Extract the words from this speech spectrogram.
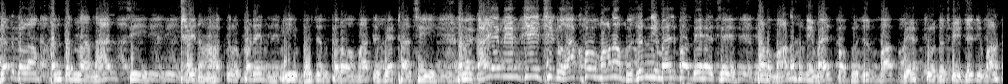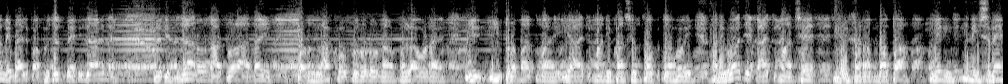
જનગળા અંતરના નાલથી થઈને હાકલ પડે ને ઈ ભજન કરવા માટે બેઠા છીએ. અમે કાયમ એમ કહે લાખો માણા ભજનની માઇલ પર બેહે છે, પણ માણસની માલપા ભજન બાપ બેસતું નથી. જેથી માણસની માલપા ભજન બેસી જાય ને, તેથી હજારોના ટોળા નહીં, પણ લાખો કરોડોના ભલા વડાય ઈ પરમાત્મા એ આત્માની પાસે પગતો હોય. અને એવો જ એક આત્મા છે લેખારામ બાપા. એની એની સ્નેહ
